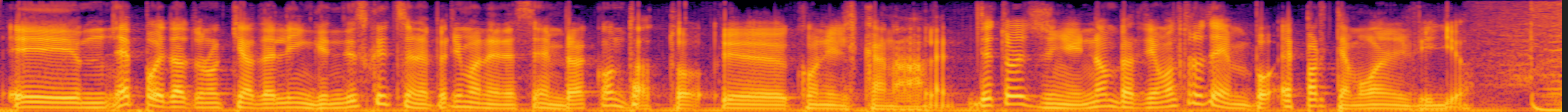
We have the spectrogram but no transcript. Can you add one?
e, e poi date un'occhiata al link in descrizione per rimanere sempre a contatto eh, con il canale. Detto questo signori non perdiamo altro tempo e partiamo con il video.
